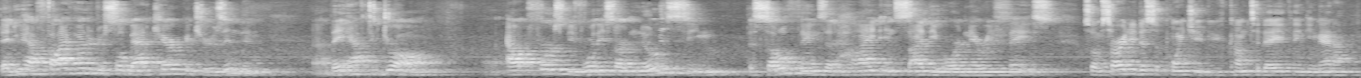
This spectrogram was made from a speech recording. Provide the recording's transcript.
that you have 500 or so bad caricatures in them. Uh, they have to draw uh, out first before they start noticing the subtle things that hide inside the ordinary face. So I'm sorry to disappoint you if you've come today thinking, man, I,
